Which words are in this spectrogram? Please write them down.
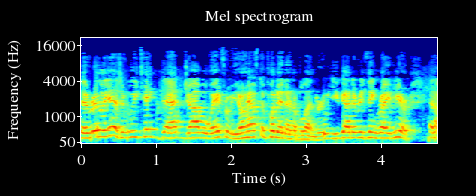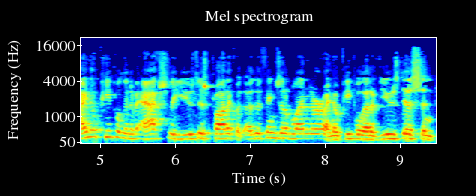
It really is. If we take that job away from you, you don't have to put it in a blender. You got everything right here. And I know people that have actually used this product with other things in a blender. I know people that have used this and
